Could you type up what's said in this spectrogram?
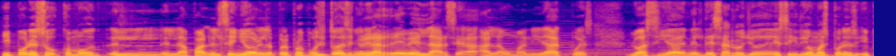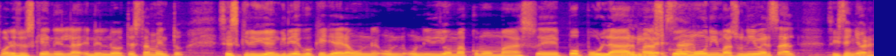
y por eso como el, el- Señor, el, el propósito del Señor era revelarse a, a la humanidad, pues lo hacía en el desarrollo de ese idioma, es por eso, y por eso es que en el, en el Nuevo Testamento se escribió en griego, que ya era un, un- un idioma como más eh, popular, más común y más universal. Sí, señora.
